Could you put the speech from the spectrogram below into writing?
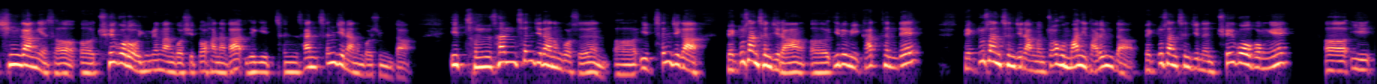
신강에서 어, 최고로 유명한 곳이 또 하나가 여기 천산천지라는 곳입니다. 이 천산천지라는 곳은 어, 이 천지가 백두산 천지랑 어, 이름이 같은데 백두산 천지랑은 조금 많이 다릅니다. 백두산 천지는 최고봉의 어, 이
